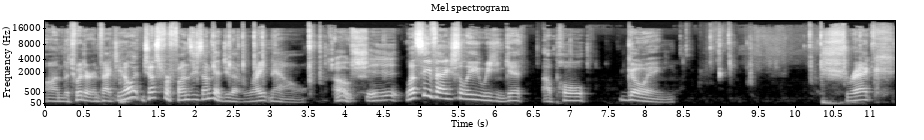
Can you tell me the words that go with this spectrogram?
on the Twitter. In fact, you know what? Just for funsies, I'm gonna do that right now. Oh shit! Let's see if actually we can get a poll going. Shrek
